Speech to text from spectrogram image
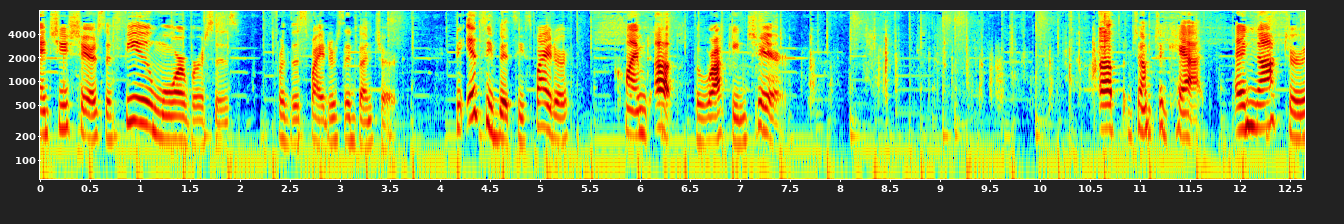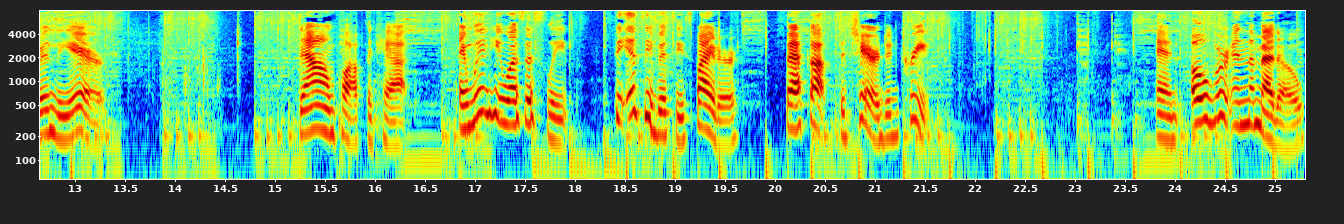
and she shares a few more verses for the spider's adventure. The Itsy Bitsy Spider climbed up the rocking chair. Up jumped a cat and knocked her in the air. Down plopped the cat, and when he was asleep, the itsy bitsy spider back up the chair did creep. And over in the meadow,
